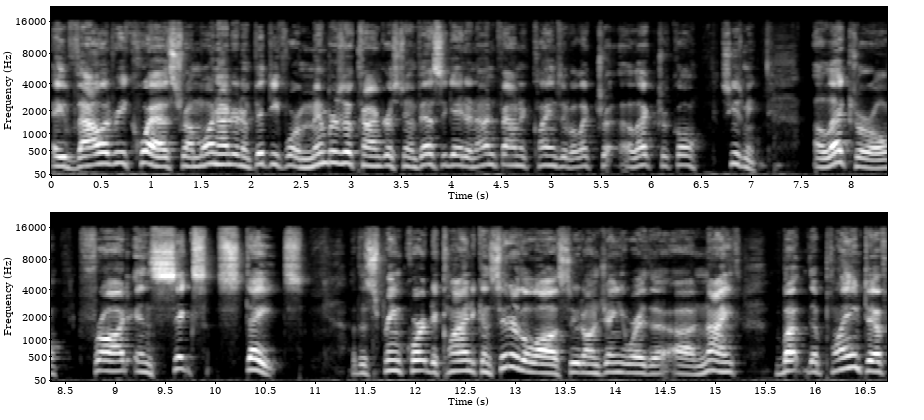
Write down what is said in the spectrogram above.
a valid request from 154 members of Congress to investigate an unfounded claims of electri- electrical, excuse me, electoral fraud in six states. The Supreme Court declined to consider the lawsuit on January the uh, 9th, but the plaintiff,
